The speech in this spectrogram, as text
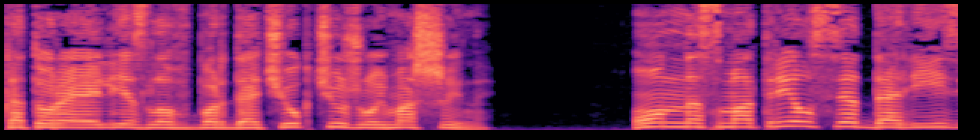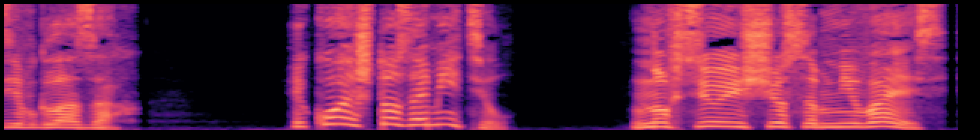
которая лезла в бардачок чужой машины. Он насмотрелся до рези в глазах. И кое-что заметил. Но все еще сомневаясь,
